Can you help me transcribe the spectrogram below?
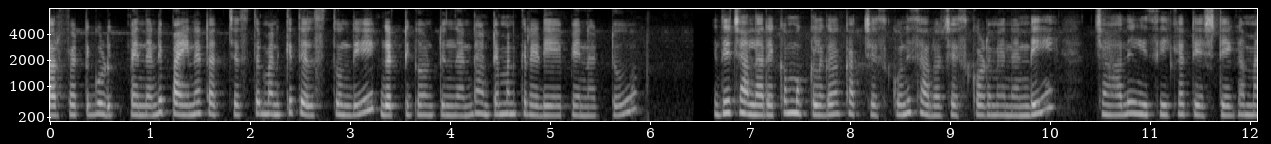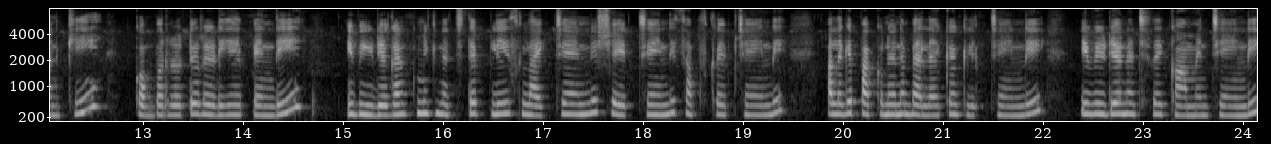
పర్ఫెక్ట్గా ఉడికిపోయిందండి పైన టచ్ చేస్తే మనకి తెలుస్తుంది. గట్టిగా ఉంటుందండి. అంటే మనకి రెడీ అయిపోయినట్టు. ఇది చల్లారాక ముక్కలుగా కట్ చేసుకొని సర్వ్ చేసుకోవడమేనండి. చాలా ఈజీగా టేస్టీగా మనకి కొబ్బరి రొట్టె రెడీ అయిపోయింది. ఈ వీడియో కనుక మీకు నచ్చితే ప్లీజ్ లైక్ చేయండి షేర్ చేయండి సబ్స్క్రైబ్ చేయండి. అలాగే పక్కనున్న బెల్ ఐకాన్ క్లిక్ చేయండి. ఈ వీడియో నచ్చితే కామెంట్ చేయండి.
